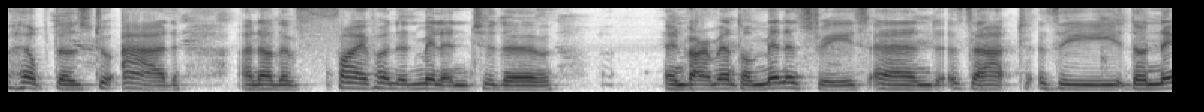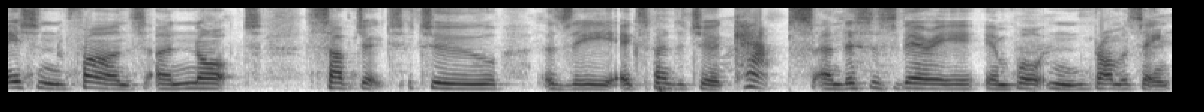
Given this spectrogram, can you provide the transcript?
helped us to add another 500 million to the environmental ministries and that the donation funds are not subject to the expenditure caps. And this is very important, promising.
